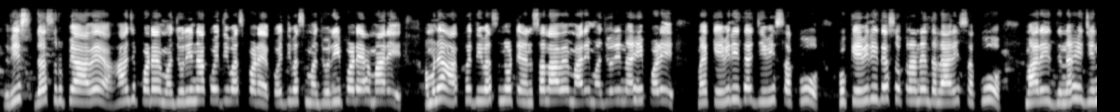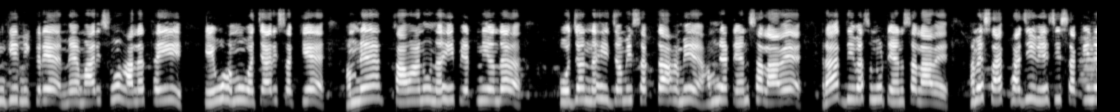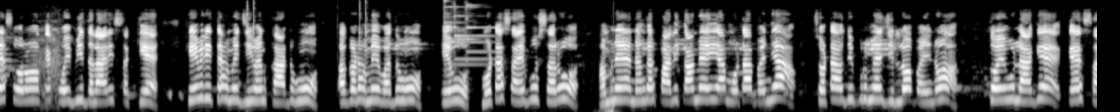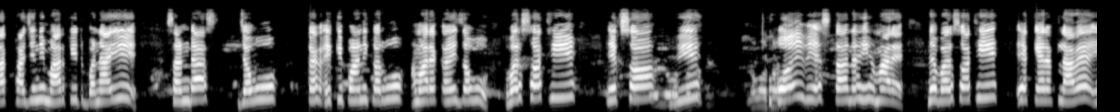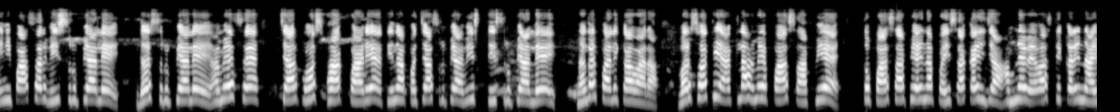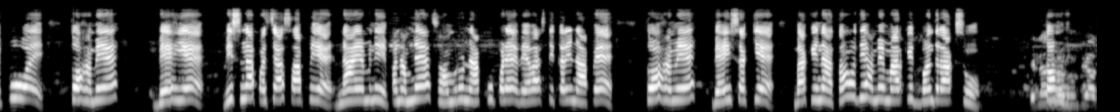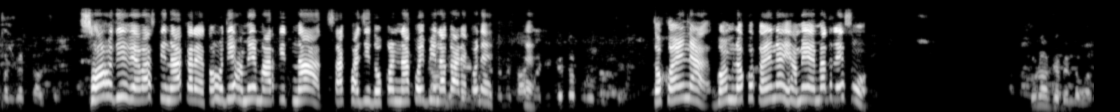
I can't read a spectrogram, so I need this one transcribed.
વીસ, દસ રૂપિયા આવે, હાજ પડે મજૂરી ના કોઈ દિવસ પડે, કોઈ દિવસ મજૂરી પડે અમારી. હમણાં આખો દિવસનો ટેન્શન આવે, મારી મજૂરી નહીં પડી. મેં કેવી રીતે જીવી શકું? હું કેવી રીતે છોકરાને દલારી શકું? મારી નહીં જિંદગી નીકળે. મેં, મારી શું હાલત થઈ? એવું હમું વિચારી શકીએ? અમને ખાવાનું નહીં, પેટની અંદર ભોજન નહીં જમી શકતા. અમે, અમને ટેન્શન આવે. રાત દિવસનું ટેન્શન આવે. અમે શાકભાજી વેચી શકીને સોરો કે કોઈ બી દલારી શકીએ કેવી રીતે અમે જીવન કાઢવું આગળ અમે વધવું એવું મોટા સાહેબો સરો અમને નગરપાલિકા મેં અહીંયા મોટા બન્યા છોટાઉદેપુર મેં જિલ્લો બન્યો તો એવું લાગે કે શાકભાજીની માર્કેટ બનાવી સંડાસ જવું કે એકી પાણી કરવું અમારે કઈ જવું વર્ષોથી એકસો વીસ કોઈ વેચતા નહીં અમારે ને વર્ષોથી એક કેરેટ લાવે એની પાછળ વીસ રૂપિયા લે દસ રૂપિયા લે. અમે ચાર પાંચ ફાક પાડે તેના પચાસ રૂપિયા વીસ ત્રીસ રૂપિયા લે નગરપાલિકા વાળા વર્ષોથી આટલા અમે પાસ આપીએ. તો પાસ આપીએ એના પૈસા કઈ જા? અમને વ્યવસ્થિત કરીને આપ્યું હોય તો અમે બેહીએ. વીસ ના પચાસ આપીએ ના એમની પણ અમને સમરું નાખવું પડે વ્યવસ્થિત કરીને આપે. તો અમે બેહી શકીએ. બાકી ના તો સુધી અમે માર્કેટ બંધ રાખશું. તો સો સુધી વ્યવસ્થિત ના કરે તો સુધી અમે માર્કેટ ના શાકભાજી દુકાન ના કોઈ બી લગાડે કોને? તો કઈ ના ગમ લોકો કઈ નહીં અમે એમાં જ રહેશું.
